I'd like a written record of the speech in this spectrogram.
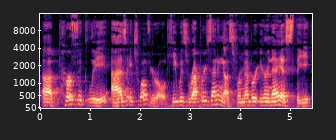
uh, perfectly as a 12 year old. He was representing us. Remember Irenaeus, the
